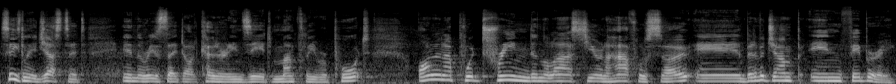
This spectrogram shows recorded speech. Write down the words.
seasonally adjusted, in the realestate.co.nz monthly report. On an upward trend in the last year and a half or so, and a bit of a jump in February.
